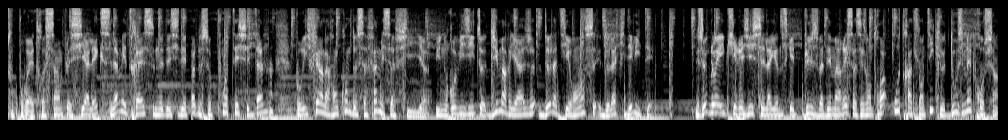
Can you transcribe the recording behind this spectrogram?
Tout pourrait être simple si Alex, la maîtresse, ne décidait pas de se pointer chez Dan pour y faire la rencontre de sa femme et sa fille. Une revisite du mariage, de l'attirance et de la fidélité. The Great qui régit chez Lionsgate Plus va démarrer sa saison 3 outre-Atlantique le 12 mai prochain.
